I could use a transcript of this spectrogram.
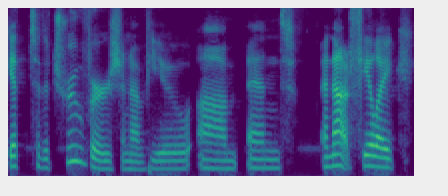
get to the true version of you um, and and not feel like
